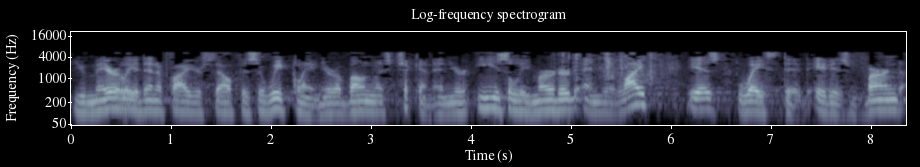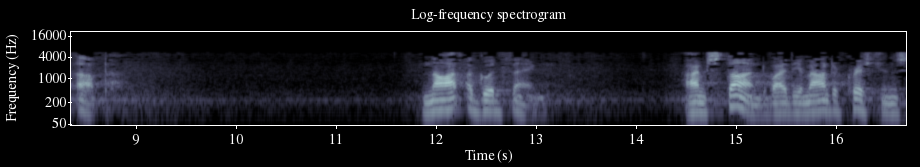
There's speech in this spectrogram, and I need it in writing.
You merely identify yourself as a weakling. You're a boneless chicken and you're easily murdered and your life is wasted. It is burned up. Not a good thing. I'm stunned by the amount of Christians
